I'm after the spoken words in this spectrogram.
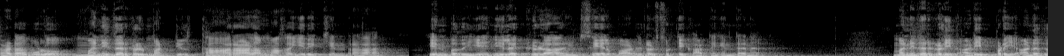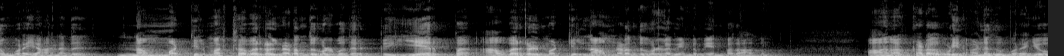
கடவுளோ மனிதர்கள் மட்டில் தாராளமாக இருக்கின்றார் என்பதையே நிலக்கிழாரின் செயல்பாடுகள் சுட்டிக்காட்டுகின்றன. மனிதர்களின் அடிப்படை அணுகுமுறையானது நம் மட்டில் மற்றவர்கள் நடந்து கொள்வதற்கு ஏற்ப அவர்கள் மட்டில் நாம் நடந்து கொள்ள வேண்டும் என்பதாகும். ஆனால் கடவுளின் அணுகுமுறையோ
